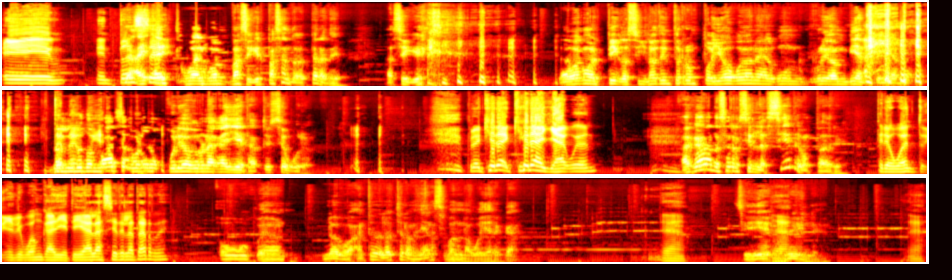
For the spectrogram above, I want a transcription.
eh, entonces... Igual va a seguir pasando, espérate. Así que. la weá como el pico, si no te interrumpo yo, weón, es algún ruido ambiente, Dos minutos wea. más se poner un culiado con una galleta, estoy seguro. Pero ¿qué hora, qué hora ya, weón? Acá van a ser recién las 7, compadre. Pero weón, tú- el weón galletea a las 7 de la tarde. Uh, weón. Luego, antes de las 8 de la mañana se pone una huellar acá. Ya, Sí, es horrible. ya.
